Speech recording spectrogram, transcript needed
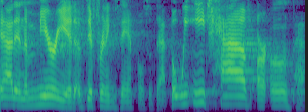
add in a myriad of different examples of that, but we each have our own path.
